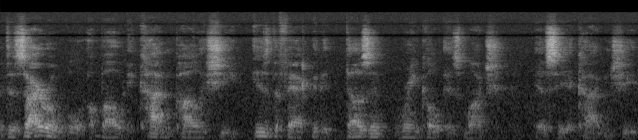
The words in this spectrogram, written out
desirable about a cotton poly sheet is the fact that it doesn't wrinkle as much as say a cotton sheet.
